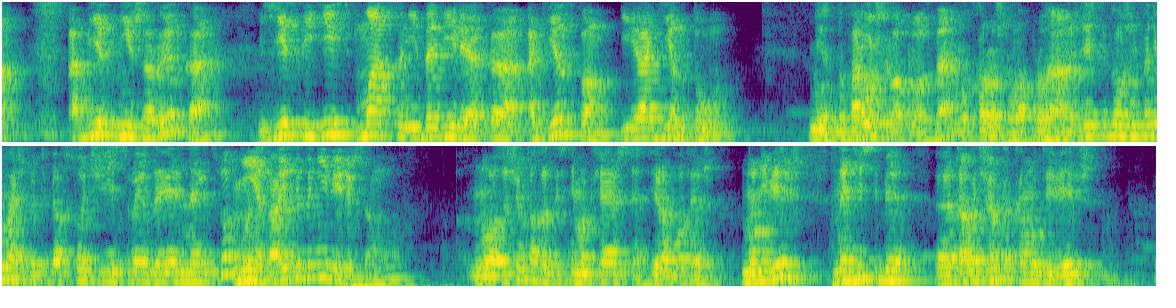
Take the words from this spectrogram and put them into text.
объект ниже рынка, если есть масса недоверия к агентствам и агенту? Нет, ну Хороший вопрос, да? Ну, хороший вопрос. Да. Но здесь ты должен понимать, что у тебя в Сочи есть свое доверенное лицо. Нет, а если ты не веришь ему? Ну а зачем тогда ты с ним общаешься и работаешь? Ну не веришь? Найди себе э, того человека, кому ты веришь.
